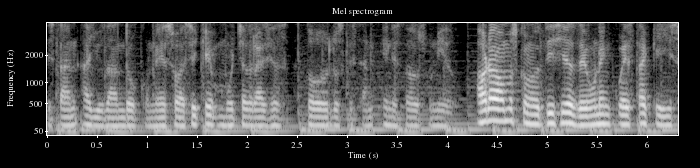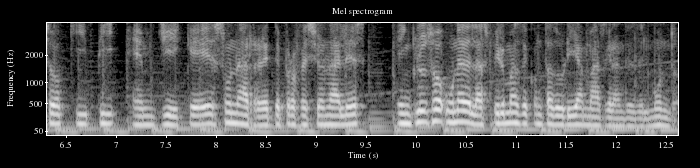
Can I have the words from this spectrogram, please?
están ayudando con eso. Así que muchas gracias a todos los que están en Estados Unidos. Ahora vamos con noticias de una encuesta que hizo KPMG, que es una red de profesionales e incluso una de las firmas de contaduría más grandes del mundo.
